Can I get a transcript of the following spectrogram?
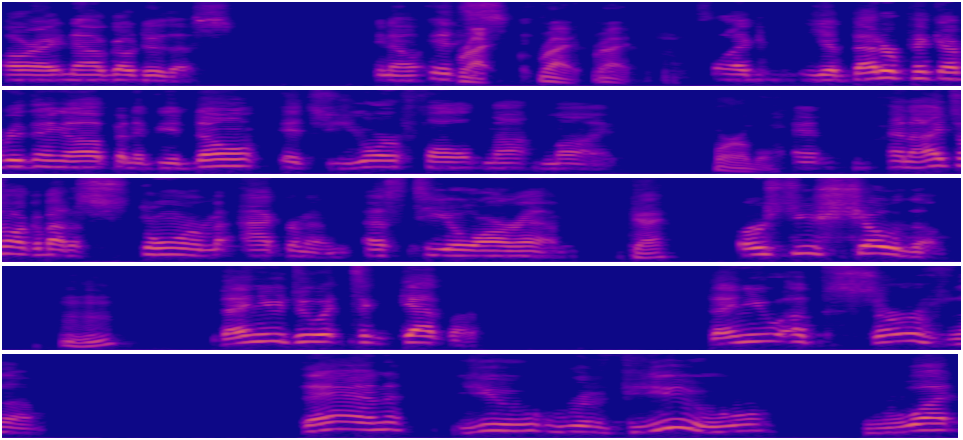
All right, now go do this. You know, it's right, right, right. It's like you better pick everything up, and if you don't, it's your fault, not mine. Horrible. And and I talk about a STORM acronym, S T O R M. Okay. First, you show them. Mm-hmm. Then you do it together. Then you observe them. Then you review what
